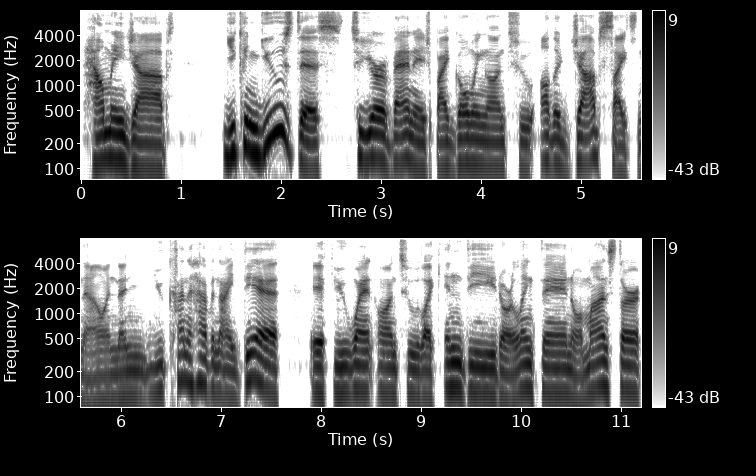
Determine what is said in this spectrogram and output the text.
how many jobs, you can use this to your advantage by going on to other job sites now. And then you kind of have an idea if you went onto like Indeed or LinkedIn or Monster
